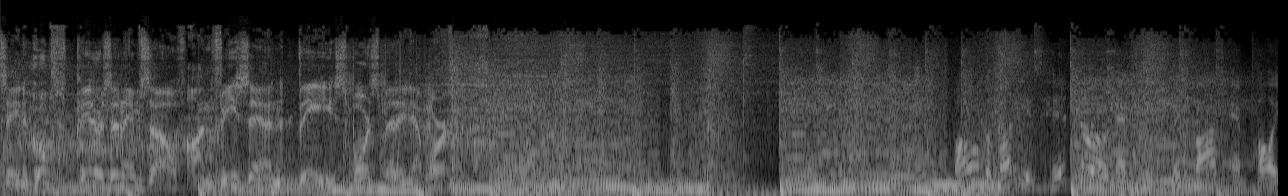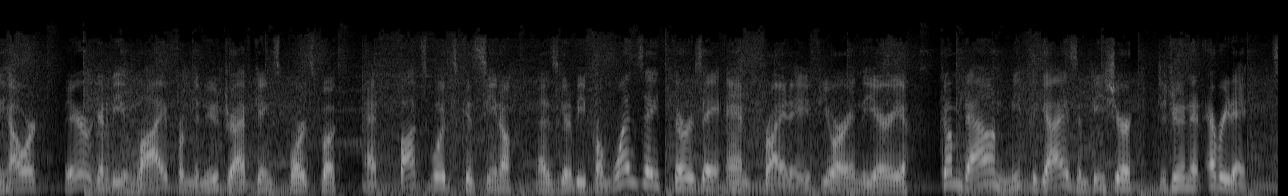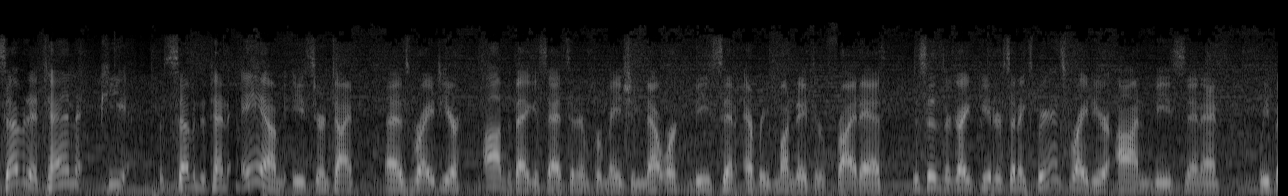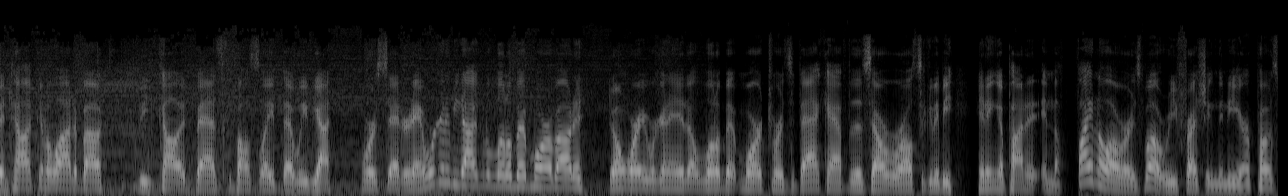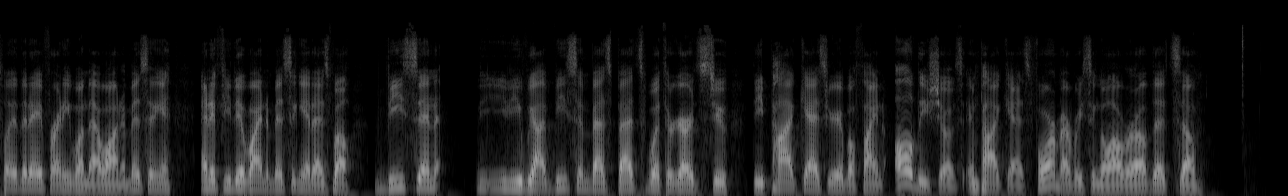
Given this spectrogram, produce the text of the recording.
experiencing Hoops Peterson himself on VSIN, the Sports Betting Network. Follow the Money is hitting the road next week. Mitch Moss and Pauly Howard, they are going to be live from the new DraftKings Sportsbook at Foxwoods Casino. That is going to be from Wednesday, Thursday, and Friday. If you are in the area, come down, meet the guys, and be sure to tune in every day, 7 to 10 p. 7 to 10 a.m. Eastern Time. Is right here on the Vegas Stats and Information Network, VSIN, every Monday through Friday. As this is the Greg Peterson Experience right here on VSIN, and we've been talking a lot about the college basketball slate that we've got for Saturday, and we're going to be talking a little bit more about it. Don't worry, we're going to hit a little bit more towards the back half of this hour. We're also going to be hitting upon it in the final hour as well, refreshing the New York Post play of the day for anyone that wanted missing it. And if you did wind up missing it as well, VSIN you've got VSIN Best Bets with regards to the podcast. You're able to find all these shows in podcast form, every single hour of it. So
